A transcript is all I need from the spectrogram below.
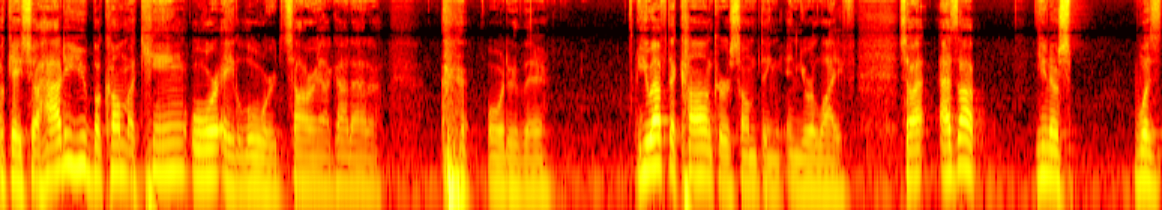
Okay, so how do you become a king or a lord? Sorry, I got out of order there. You have to conquer something in your life. So as I, you know, was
